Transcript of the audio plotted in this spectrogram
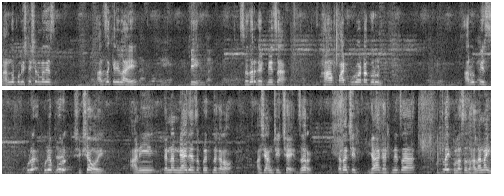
नांदगाव पोलीस स्टेशनमध्ये अर्ज केलेला आहे की सदर घटनेचा हा पाठपुरवठा करून आरोपीस पुरे पुरेपूर शिक्षा व्हावी आणि त्यांना न्याय द्यायचा प्रयत्न करावा अशी आमची इच्छा आहे. जर कदाचित ह्या घटनेचा कुठलाही खुलासा झाला नाही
